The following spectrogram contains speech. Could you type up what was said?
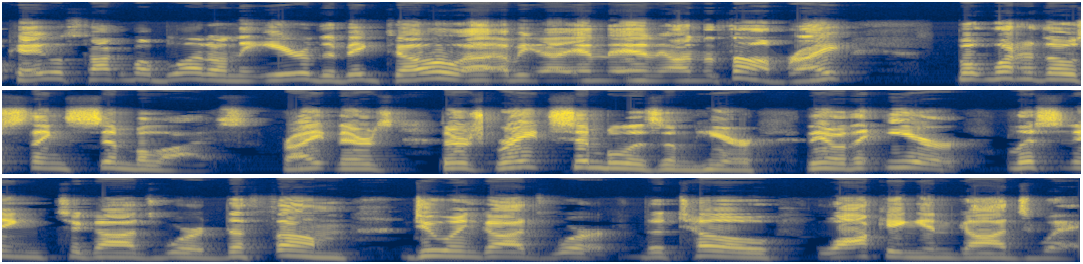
Okay let's talk about blood on the ear the big toe uh, i mean uh, and, and on the thumb right? But what do those things symbolize right? There's there's great symbolism here. You know the ear listening to god's word the thumb doing god's work the toe walking in god's way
